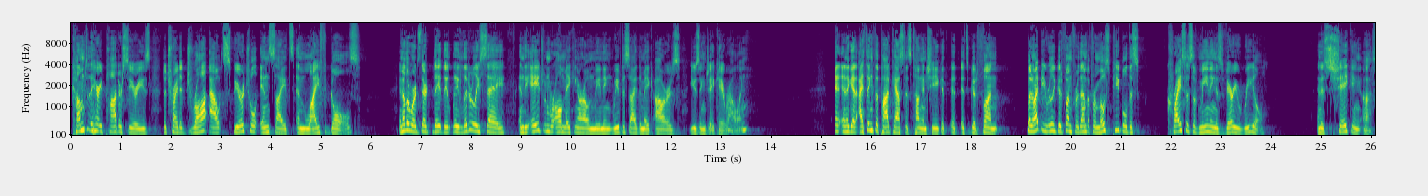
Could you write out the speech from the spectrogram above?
come to the Harry Potter series to try to draw out spiritual insights and life goals. In other words, they, they, they literally say, in the age when we're all making our own meaning, we've decided to make ours using J.K. Rowling. And, and again, I think the podcast is tongue in cheek, it, it, it's good fun, but it might be really good fun for them. But for most people, this crisis of meaning is very real and it's shaking us.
